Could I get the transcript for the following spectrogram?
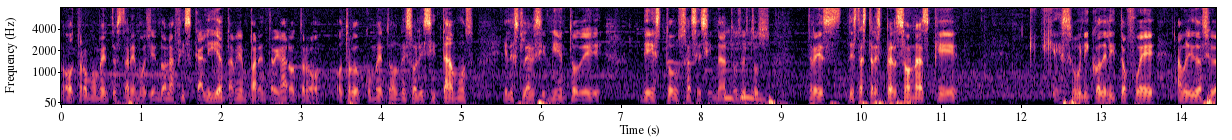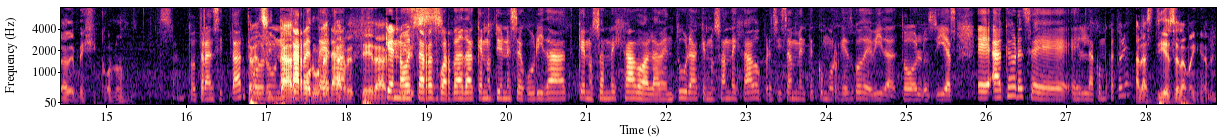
otro momento estaremos yendo a la Fiscalía también para entregar otro, otro documento donde solicitamos el esclarecimiento de, de estos asesinatos, de estos tres, de estas tres personas que, que su único delito fue haber ido a Ciudad de México, ¿no? Exacto, transitar, Transitar por, una por carretera una carretera que no está es- resguardada, que no tiene seguridad, que nos han dejado a la aventura, que nos han dejado precisamente como riesgo de vida todos los días. Eh, ¿A qué hora es eh, la convocatoria? A las 10 de la mañana.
